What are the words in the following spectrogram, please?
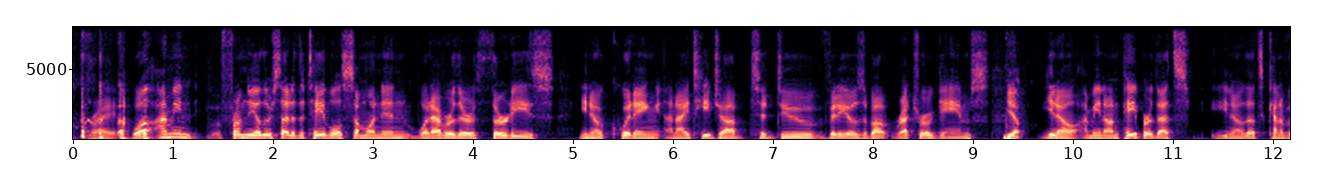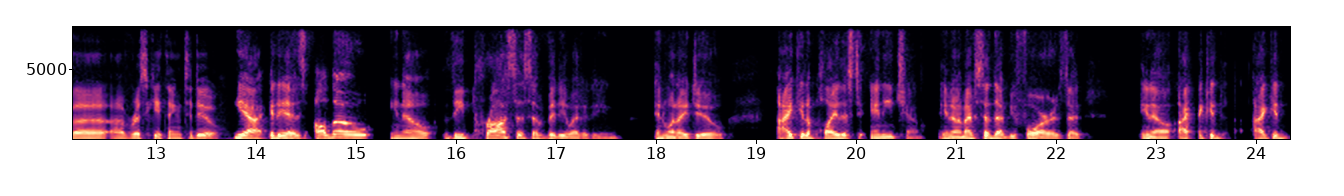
right. Well, I mean, from the other side of the table, someone in whatever their 30s, you know, quitting an IT job to do videos about retro games, yep. you know, I mean, on paper, that's, you know, that's kind of a, a risky thing to do. Yeah, it is. Although, you know, the process of video editing and what I do, I could apply this to any channel. You know, and I've said that before is that, you know, I could I could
